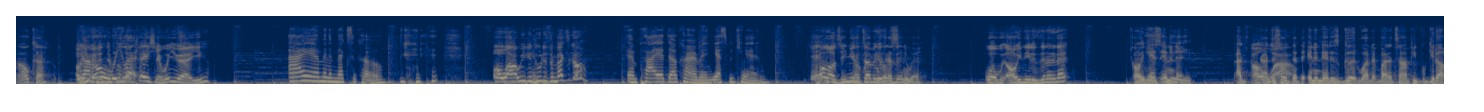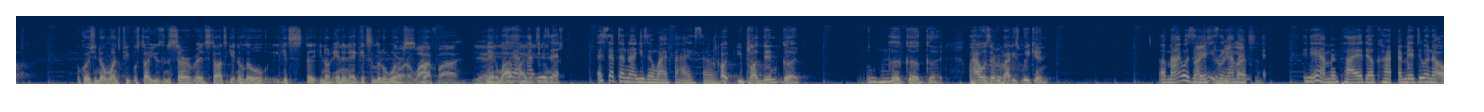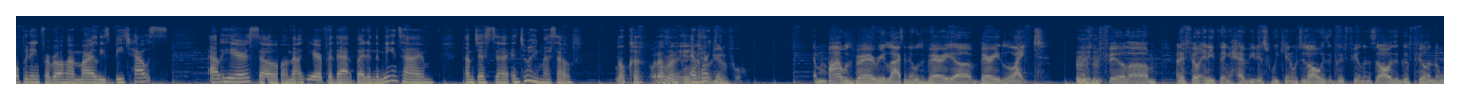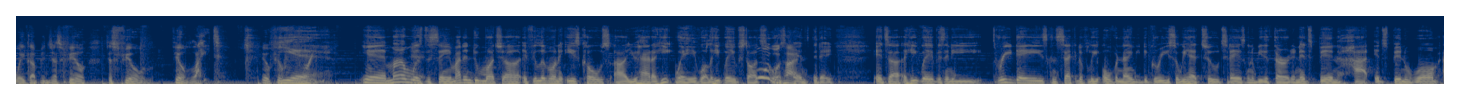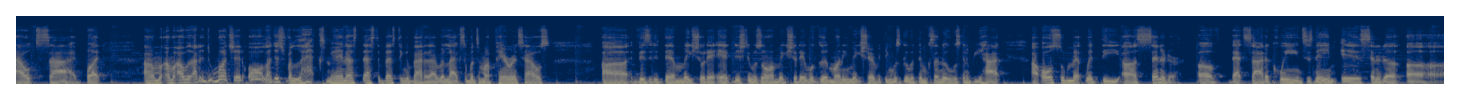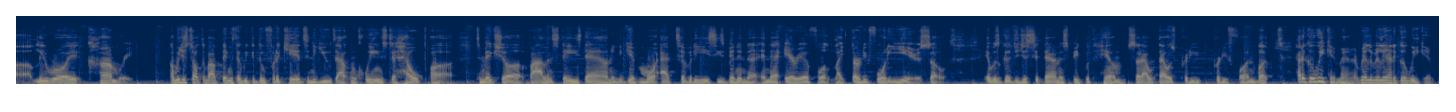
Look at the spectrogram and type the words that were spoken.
Oh, okay. Oh, Not you in a home. Where different you at? location. Where you at? You? I am in Mexico, Oh wow, we can do this in Mexico. in Playa del Carmen. Yes, we can. Yeah, Hold we on, can so you take mean y'all to tell me this- us anywhere? Well, we, all you need is internet. All you need Yes, is internet. indeed. I, Oh, I just wow. hope that the internet is good by the, by the time people get up. Because you know, once people start using the server, it starts getting a little. It gets the you know the internet gets a little Oh, worse. the But- Wi-Fi. Yeah. Yeah, the Wi-Fi yeah, I'm not gets using, worse. except I'm not using Wi-Fi. So Oh, you plugged in? Good. Mm-hmm. Good, good, good. Well, how was everybody's weekend? oh, mine was Nice and amazing. I'm in, yeah, I'm in Playa del Carmen. Doing an opening for Rohan Marley's beach house out here, so I'm out here for that. But in the meantime, I'm just uh, enjoying myself. Okay. Oh, that's All right. a- And that's working. beautiful. And mine was very relaxing. It was very, uh, very light. I Mm-hmm. didn't feel, um, I didn't feel anything heavy this weekend, which is always a good feeling. It's always a good feeling to wake up and just feel, just feel, feel light, feel, feel Yeah. free. Yeah, mine was Yeah. the same. I didn't do much. Uh, if you live on the East Coast, uh, you had a heat wave. Well, the heat wave starts Ooh, it ends today. It's uh, a heat wave is any three days consecutively over 90 degrees. So we had two. Today is going to be the third, and it's been hot. It's been warm outside, but. Um, I'm, I, was, I didn't do much at all. I just relaxed, man. That's that's the best thing about it. I relaxed. I went to my parents' house, uh, visited them, make sure their air conditioning was on, make sure they were good money, make sure everything was good with them because I knew it was going to be hot. I also met with the uh, senator of that side of Queens. His name is Senator uh, Leroy Comrie. And we just talked about things that we could do for the kids and the youth out in Queens to help uh, to make sure violence stays down and to give more activities. He's been in the, in that area for like 30, 40 years. So it was good to just sit down and speak with him. So that that was pretty pretty fun. But had a good weekend, man. I really really had a good weekend.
